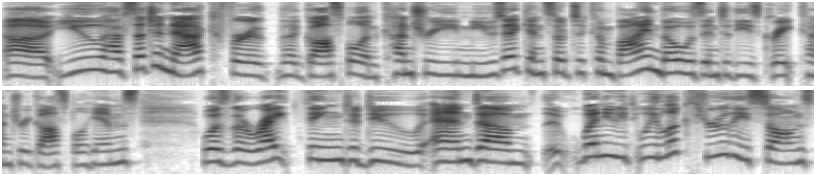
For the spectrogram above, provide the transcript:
Uh, you have such a knack for the gospel and country music. And so to combine those into these great country gospel hymns, was the right thing to do. And um, when you, we look through these songs,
